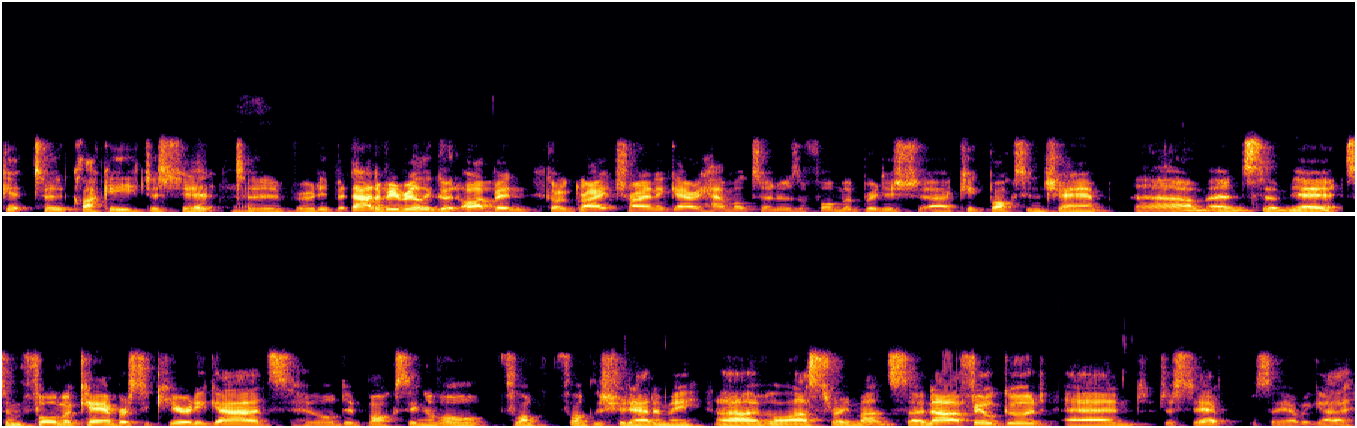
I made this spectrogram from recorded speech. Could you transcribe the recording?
get too clucky just yet, yeah. too broody. But that'd be really good. I've been got a great trainer, Gary Hamilton, who's a former British uh, kickboxing champ, um, and some yeah, some former Canberra security guards who all did boxing have all flogged, flogged the shit out of me uh, over the last three months. So no, I feel good, and just yeah, we'll see how we go.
